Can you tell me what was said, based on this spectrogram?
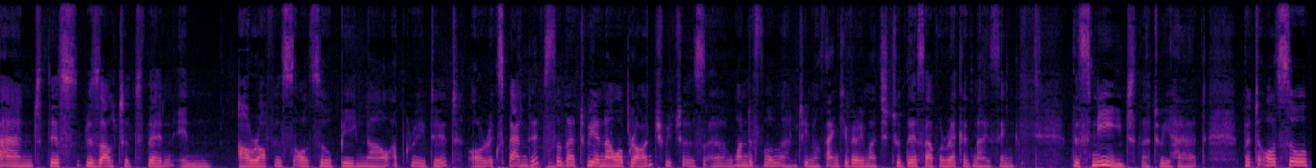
and this resulted then in our office also being now upgraded or expanded so that we are now a branch which is uh, wonderful and you know thank you very much to DESA for recognizing this need that we had but also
